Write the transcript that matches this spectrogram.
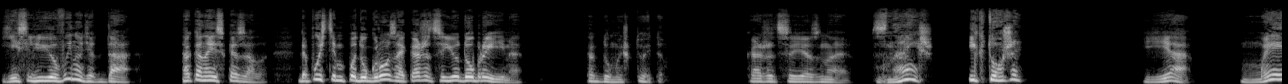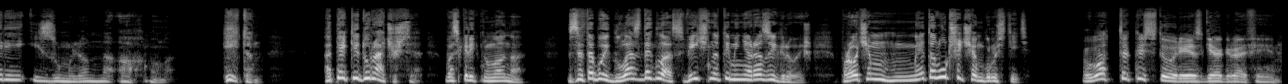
«Если ее вынудят, да», — так она и сказала. «Допустим, под угрозой окажется ее доброе имя». «Как думаешь, кто это?» «Кажется, я знаю». «Знаешь? И кто же?» «Я», Мэри изумленно ахнула. «Итан, опять ты дурачишься!» — воскликнула она. «За тобой глаз да глаз, вечно ты меня разыгрываешь. Впрочем, это лучше, чем грустить». Вот так история с географией.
